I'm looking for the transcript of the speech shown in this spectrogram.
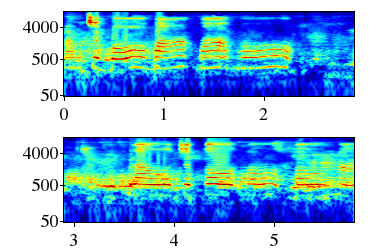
เราจะโบบาบ้าโบ เราจะโตโนโตนะ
